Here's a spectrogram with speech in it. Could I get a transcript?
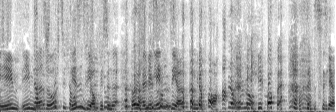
eben. eben, eben, ja, so. Lesen Sie auch ein bisschen, oder halt, lesen Sie ja, kommen ja vor. ja, genau. Ich hoffe, das ist ja,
